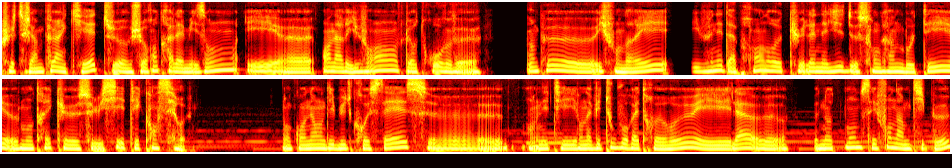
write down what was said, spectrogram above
Je suis un peu inquiète. Je, rentre à la maison et euh, en arrivant, je le retrouve euh, un peu euh, effondré. Il venait d'apprendre que l'analyse de son grain de beauté montrait que celui-ci était cancéreux. Donc on est en début de grossesse, on, était, on avait tout pour être heureux et là, notre monde s'effondre un petit peu.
